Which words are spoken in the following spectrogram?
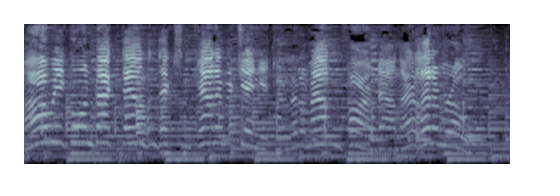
Ah, we going back down to Dixon County, Virginia, to a little mountain farm down there. Let 'em roll.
